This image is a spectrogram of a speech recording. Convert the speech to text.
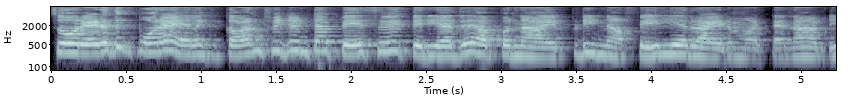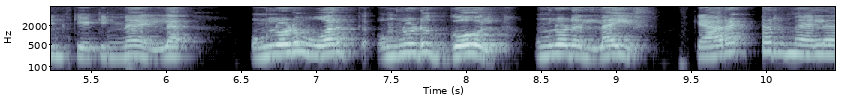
so ஒரு இடத்துக்கு போகிறேன் எனக்கு கான்ஃபிடெண்ட்டாக பேசவே தெரியாது அப்போ நான் எப்படி நான் ஃபெயிலியர் ஆகிட மாட்டேனா அப்படின்னு கேட்டிங்கன்னா இல்லை. உங்களோட ஒர்க் உங்களோட கோல் உங்களோட லைஃப் கேரக்டர் மேலே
